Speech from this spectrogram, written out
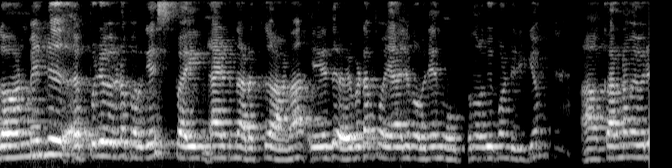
ഗവൺമെന്റ് എപ്പോഴും അവരുടെ പുറകെ സ്പൈ ആയിട്ട് നടക്കുകയാണ്. ഏത് എവിടെ പോയാലും അവരെ നോക്കി നോക്കിക്കൊണ്ടിരിക്കും. കാരണം ഇവർ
